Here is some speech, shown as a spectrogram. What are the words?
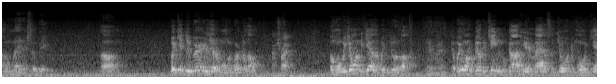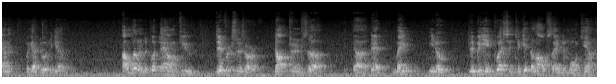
Oh man, it's so big. Um, we can do very little when we work alone. That's right. But when we join together, we can do a lot. Amen. If we want to build the kingdom of God here in Madison, Georgia, Morgan County, we got to do it together. I'm willing to put down a few differences or doctrines uh, uh, that may, you know, to be in question to get the lost saved in Morgan County.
